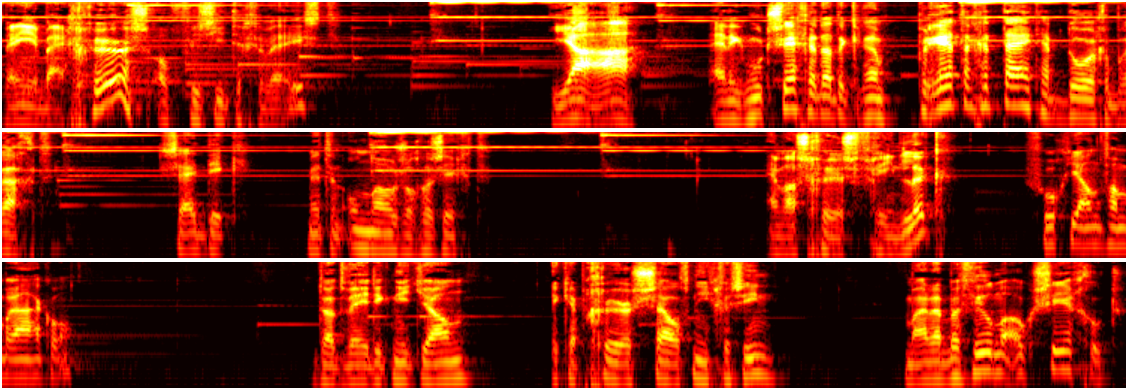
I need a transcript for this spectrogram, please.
Ben je bij Geurs op visite geweest? Ja, en ik moet zeggen dat ik er een prettige tijd heb doorgebracht, zei Dick met een onnozel gezicht. En was Geurs vriendelijk? vroeg Jan van Brakel. Dat weet ik niet, Jan. Ik heb Geurs zelf niet gezien. Maar dat beviel me ook zeer goed.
